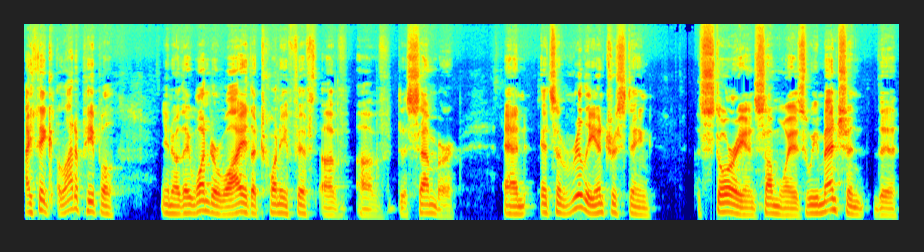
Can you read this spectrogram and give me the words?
I think a lot of people, you know, they wonder why the 25th of, of December. And it's a really interesting story in some ways. We mentioned the,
